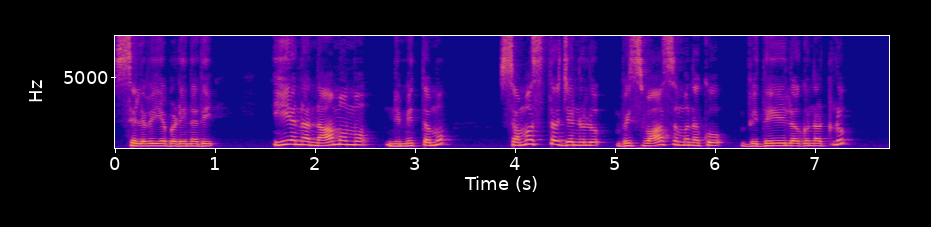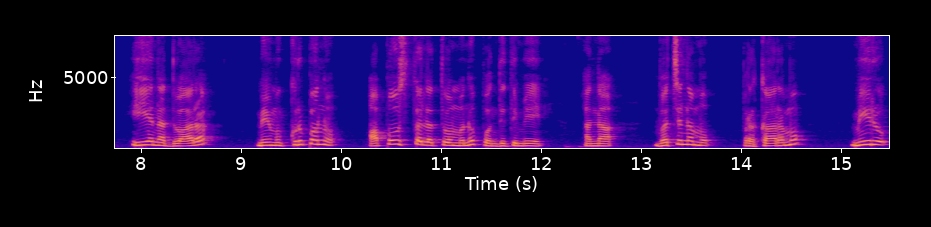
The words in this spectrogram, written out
సెలవేయబడినది. ఈయన నామము నిమిత్తము సమస్త జనులు విశ్వాసమునకు విధేయులగునట్లు ఈయన ద్వారా మేము కృపను అపోస్తలత్వమును పొందితిమే అన్న వచనము ప్రకారము మీరు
